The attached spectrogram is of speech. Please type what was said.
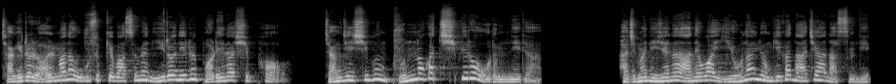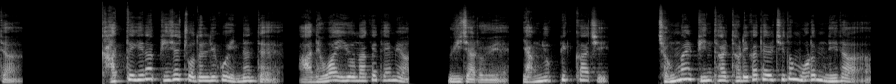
자기를 얼마나 우습게 봤으면 이런 일을 벌이나 싶어 장진식은 분노가 치밀어 오릅니다. 하지만 이제는 아내와 이혼할 용기가 나지 않았습니다. 가뜩이나 빚에 쪼들리고 있는데 아내와 이혼하게 되면 위자료에 양육비까지 정말 빈털터리가 될지도 모릅니다.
